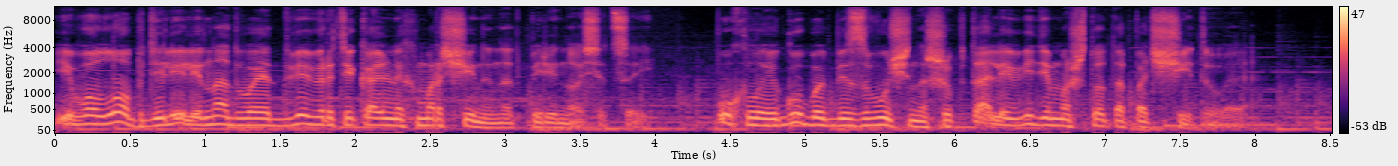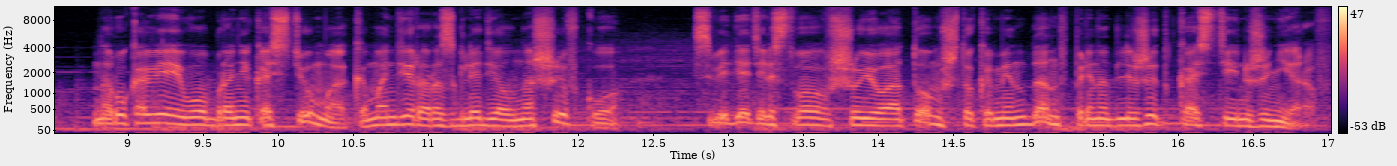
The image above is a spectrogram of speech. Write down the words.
Его лоб делили надвое две вертикальных морщины над переносицей. Пухлые губы беззвучно шептали, видимо, что-то подсчитывая. На рукаве его бронекостюма командир разглядел нашивку, свидетельствовавшую о том, что комендант принадлежит касте инженеров.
